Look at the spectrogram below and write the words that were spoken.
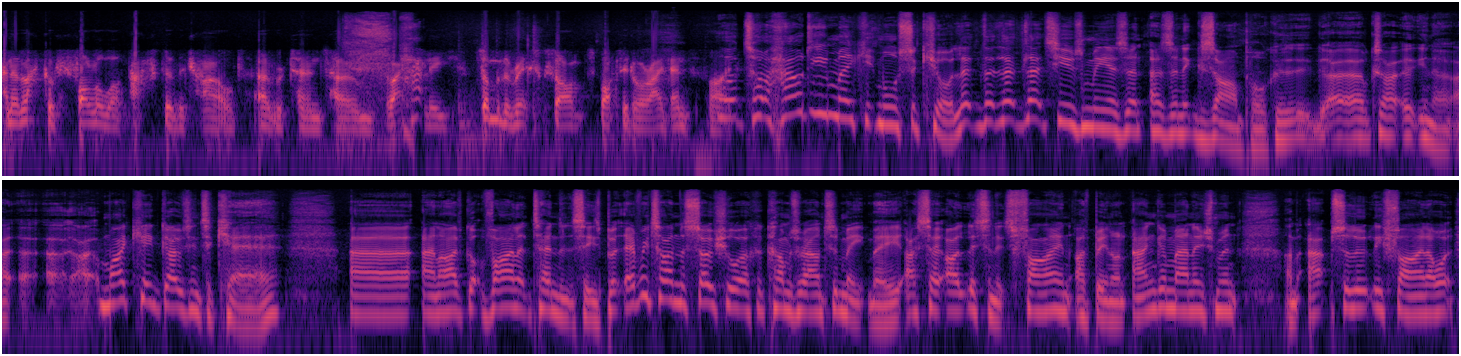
and a lack of follow-up after the child uh, returns home. So actually, some of the risks aren't spotted or identified. Well, Tom, how do you make it more secure? Let, let, us use me as an as an example, because uh, you know, I, I, I, my kid goes into care. Uh, and I've got violent tendencies. But every time the social worker comes around to meet me, I say, oh, "Listen, it's fine. I've been on anger management. I'm absolutely fine." I want.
